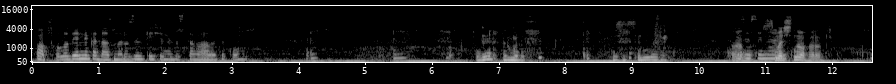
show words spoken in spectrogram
Пап, з холодильника, да, з морозилки ще не доставали такого. Де Рамулі? Засинає. Ладно. Смачного, Ромчик.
